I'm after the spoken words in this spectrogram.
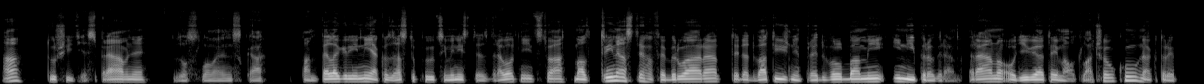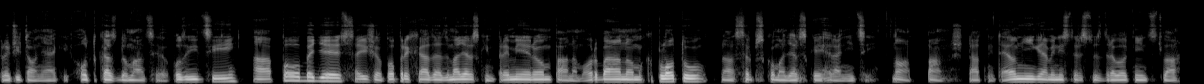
a, tušíte správne, zo Slovenska. Pán Pellegrini ako zastupujúci minister zdravotníctva mal 13. februára, teda dva týždne pred voľbami, iný program. Ráno o 9. mal tlačovku, na ktorej prečítal nejaký odkaz domácej opozícii a po obede sa išiel poprechádzať s maďarským premiérom pánom Orbánom k plotu na srbsko-maďarskej hranici. No a pán štátny tajomník na ministerstve zdravotníctva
